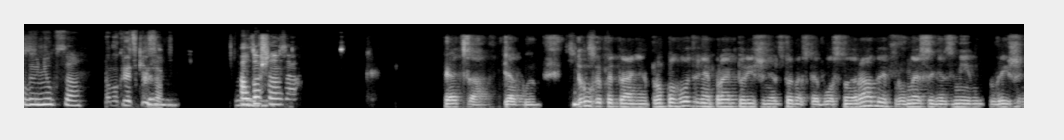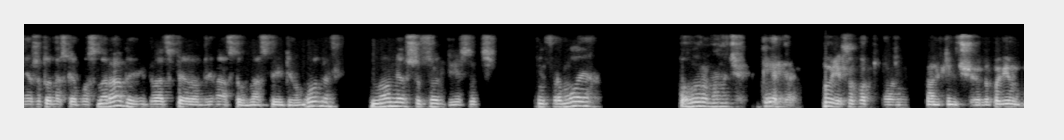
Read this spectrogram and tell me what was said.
Ливнюк за. Самокритський за. Алдошина за. П'ять за. Дякую. Друге питання про погодження проекту рішення Житомирської обласної ради про внесення змін в рішення Житомирської обласної ради від 21.12.23 року номер 610. Інформує Павло Романович. Ну, якщо коротко, пан Кінч доповім.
